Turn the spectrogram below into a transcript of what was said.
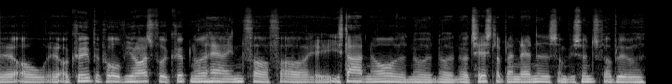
øh, og, øh, at købe på. Vi har også fået købt noget her inden for, for øh, i starten af året, noget, noget, noget Tesla blandt andet, som vi synes var blevet,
